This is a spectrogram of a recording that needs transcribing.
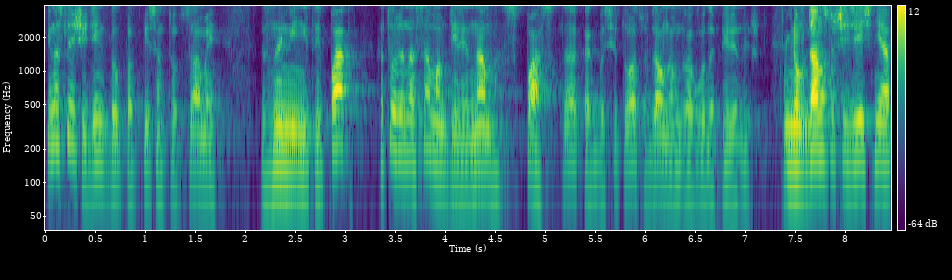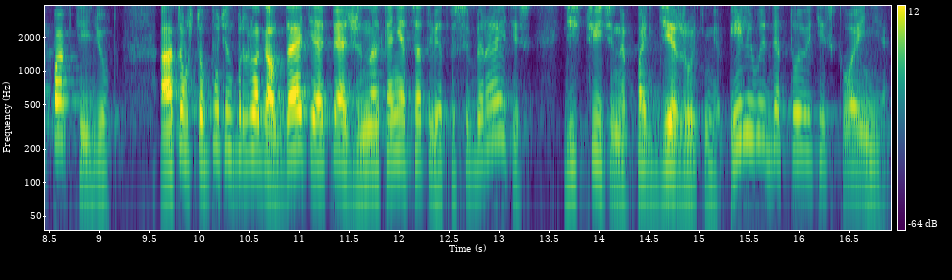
И на следующий день был подписан тот самый знаменитый пакт, который на самом деле нам спас, да, как бы ситуацию, дал нам два года передышки. Но в данном случае речь не о пакте идет, а о том, что Путин предлагал, дайте опять же, наконец, ответ. Вы собираетесь действительно поддерживать мир или вы готовитесь к войне?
